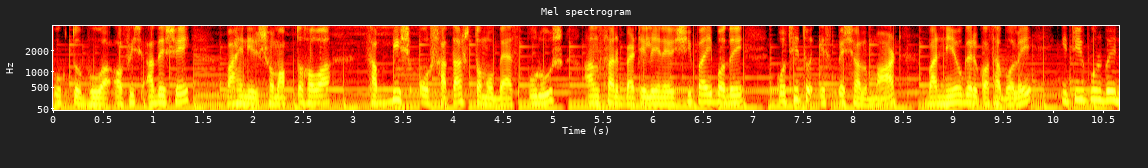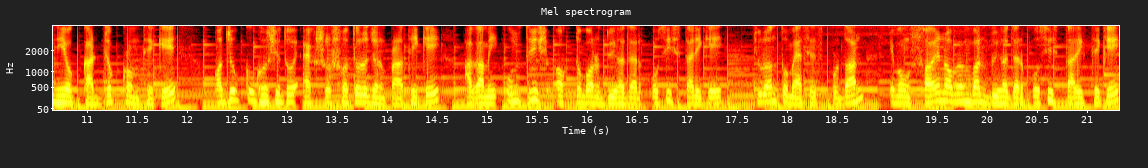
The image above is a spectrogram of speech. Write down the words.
উক্ত ভুয়া অফিস আদেশে বাহিনীর সমাপ্ত হওয়া ছাব্বিশ ও সাতাশতম ব্যাস পুরুষ আনসার ব্যাটালিয়নের সিপাহী পদে কথিত স্পেশাল মাঠ বা নিয়োগের কথা বলে ইতিপূর্বে নিয়োগ কার্যক্রম থেকে অযোগ্য ঘোষিত একশো সতেরো জন প্রার্থীকে আগামী উনত্রিশ অক্টোবর দুই হাজার পঁচিশ তারিখে চূড়ান্ত মেসেজ প্রদান এবং ছয় নভেম্বর দুই হাজার পঁচিশ তারিখ থেকে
